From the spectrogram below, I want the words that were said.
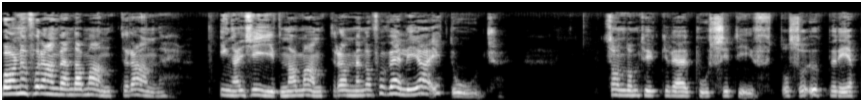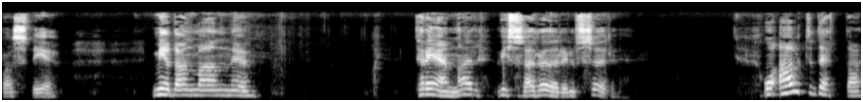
Barnen får använda mantran, inga givna mantran, men de får välja ett ord som de tycker är positivt och så upprepas det. Medan man eh, tränar vissa rörelser. Och allt detta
